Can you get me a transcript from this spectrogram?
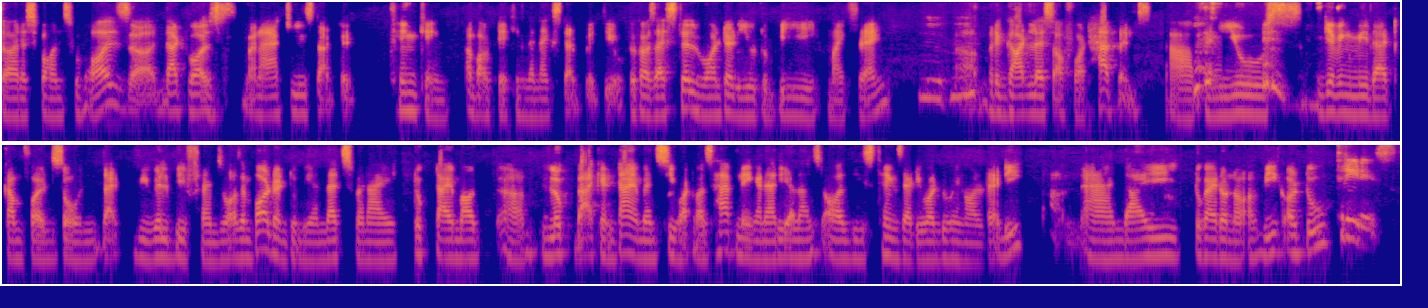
the response was uh, that was when i actually started thinking about taking the next step with you because i still wanted you to be my friend Mhm. uh, regardless of what happens. Uh, and you giving me that comfort zone that we will be friends was important to me. And that's when I took time out, uh, look back in time and see what was happening. And I realized all these things that you were doing already. And I took, I don't know, a week or two, three days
